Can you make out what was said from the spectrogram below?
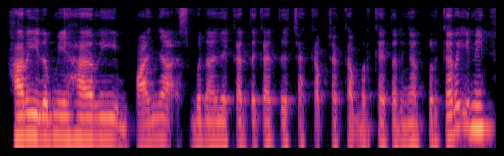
Hari demi hari banyak sebenarnya kata-kata cakap-cakap berkaitan dengan perkara ini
